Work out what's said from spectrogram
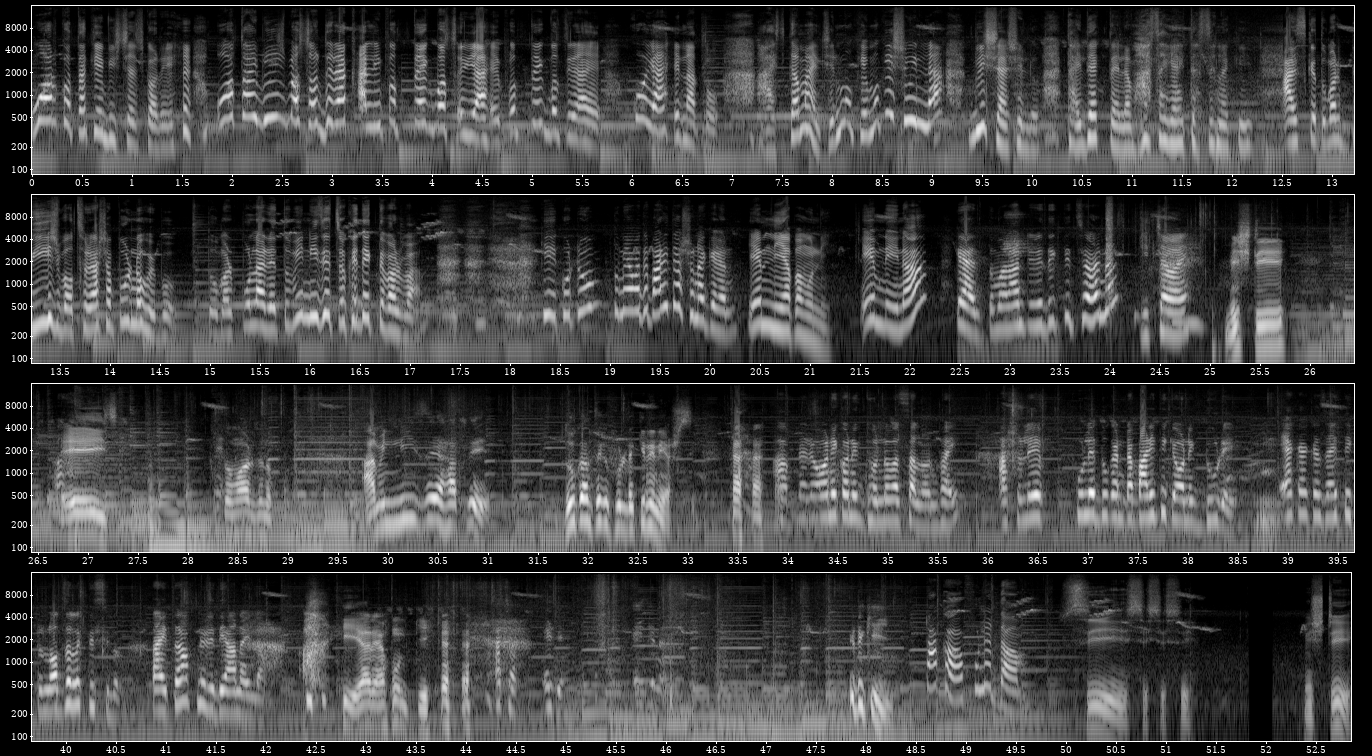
ওর কথা কে বিশ্বাস করে? ও তো বিশ বছর ধরে খালি প্রত্যেক বছরই আহে প্রত্যেক বছর আহে। কই আহে না তো? আজকা মানুষের মুখে মুখে শুনলা বিশ্বাস হলো তাই দেখতে এলাম হাসাই আইতাছে নাকি। আজকে তোমার বিশ বছরের আশা পূর্ণ হইব। তোমার পোলারে তুমি নিজের চোখে দেখতে পারবা। কি কুটুম তুমি আমাদের বাড়িতে আসো না কেন? এমনি আপামনি। এমনি না? কেন তোমার আন্টিরে দেখতে ইচ্ছা হয় না? ইচ্ছা হয়। মিষ্টি এই তোমার জন্য। আমি নিজে হাতে দোকান থেকে ফুলটা কিনে নিয়ে আসছি। আপনার অনেক অনেক ধন্যবাদ সালমান ভাই। আসলে ফুলের দোকানটা বাড়ি থেকে অনেক দূরে। একা একা যাইতে একটু লজ্জা লাগতেছিল তাই তো আপনার দিয়ে আনাইলাম। আর এমন কি? আচ্ছা এই যে এই যে না। এটা কি? টাকা ফুলের দাম। সি সি সি সি। মিষ্টি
